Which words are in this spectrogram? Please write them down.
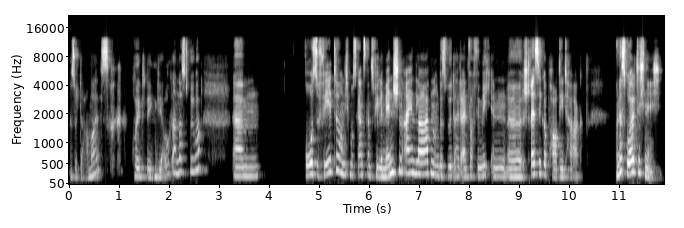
also damals, heute denken die auch anders drüber. Ähm, große Fete und ich muss ganz, ganz viele Menschen einladen und das wird halt einfach für mich ein äh, stressiger Partytag. Und das wollte ich nicht.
